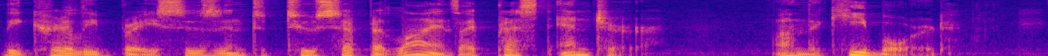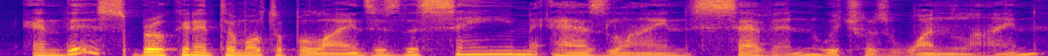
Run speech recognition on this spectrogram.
the curly braces into two separate lines. I pressed enter on the keyboard. And this, broken into multiple lines, is the same as line 7, which was one line.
